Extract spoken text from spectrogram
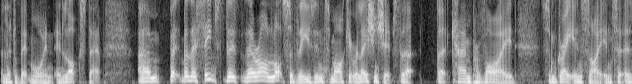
a little bit more in, in lockstep. Um, but but there seems there, there are lots of these intermarket relationships that that can provide some great insight into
